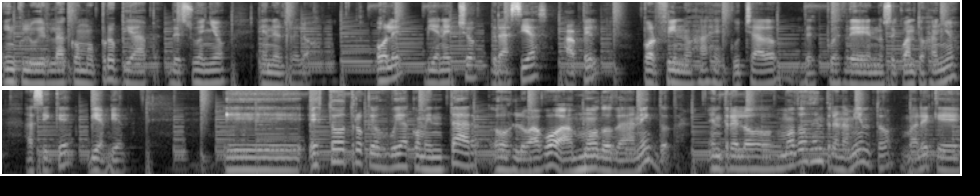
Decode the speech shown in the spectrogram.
incluirla como propia app de sueño en el reloj. Ole, bien hecho, gracias Apple. Por fin nos has escuchado después de no sé cuántos años, así que bien, bien. Eh, esto otro que os voy a comentar os lo hago a modo de anécdota. Entre los modos de entrenamiento, ¿vale? Que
